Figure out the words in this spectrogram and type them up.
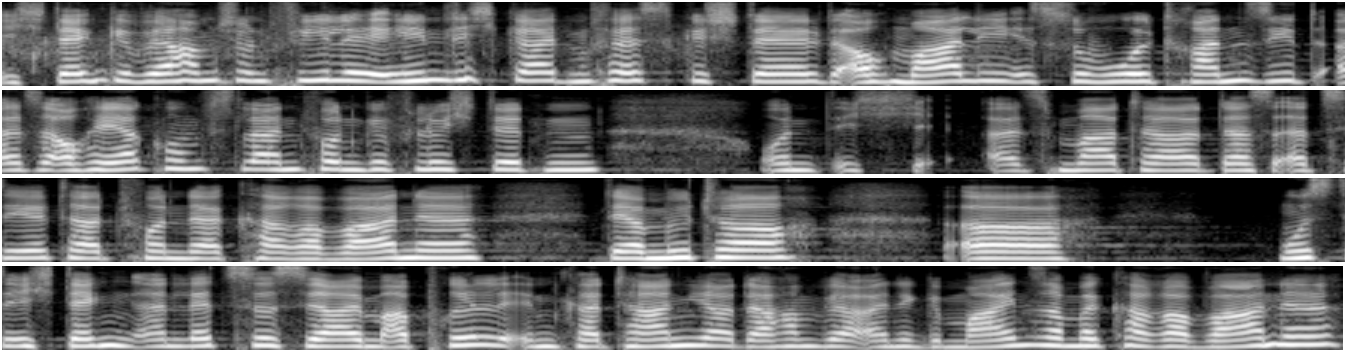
Ich denke, wir haben schon viele Ähnlichkeiten festgestellt. Auch Mali ist sowohl Transit- als auch Herkunftsland von Geflüchteten. Und ich, als Martha das erzählt hat von der Karawane der Mütter, äh, musste ich denken an letztes Jahr im April in Catania. Da haben wir eine gemeinsame Karawane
